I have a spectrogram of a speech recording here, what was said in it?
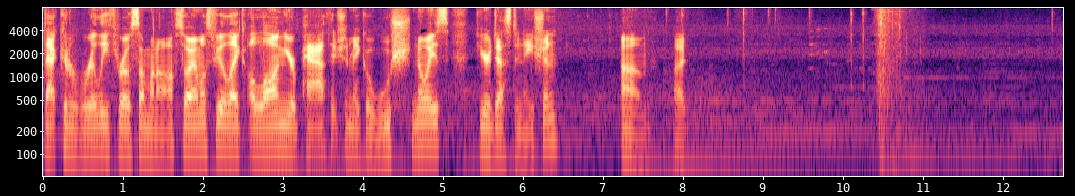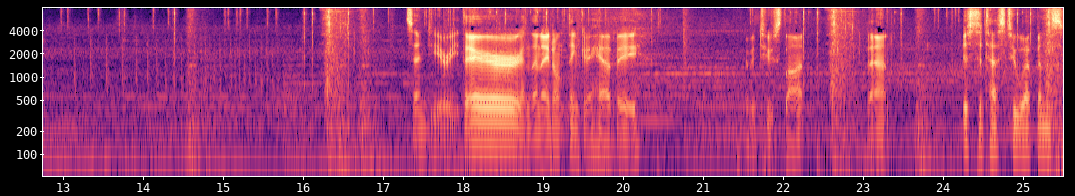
that could really throw someone off. So I almost feel like along your path, it should make a whoosh noise to your destination. Um, but incendiary there, and then I don't think I have a I have a two slot. That just to test two weapons,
